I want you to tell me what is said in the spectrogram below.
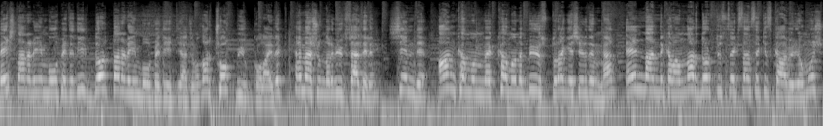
5 tane Rainbow Pet'e değil 4 tane Rainbow Pet'e ihtiyacımız var. Çok büyük kolaylık. Hemen şunları bir yükseltelim. Şimdi Uncommon ve Common'ı bir üst tura geçirdim ben. En dandik alanlar 488k veriyormuş.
